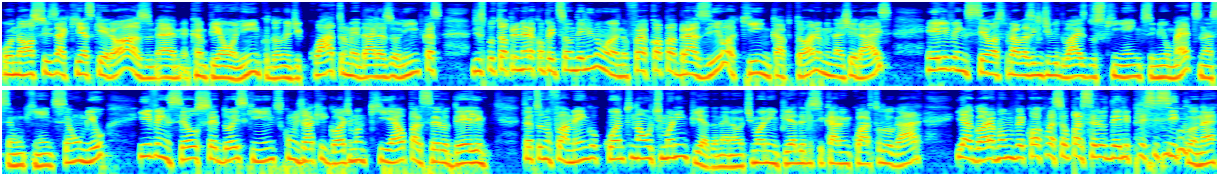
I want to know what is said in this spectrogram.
o nosso Isaquias Queiroz, é, campeão olímpico, dono de quatro medalhas olímpicas, disputou a primeira competição dele no ano. Foi a Copa Brasil, aqui em Capitólio, Minas Gerais. Ele venceu as provas individuais dos 500 e 1000 metros, né? C1 500 e C1 1000, e venceu o C2 500 com Jack Godman, que é o parceiro dele, tanto no Flamengo quanto na última Olimpíada, né? Na última Olimpíada eles ficaram em quarto lugar, e agora vamos ver qual que vai ser o parceiro dele para esse ciclo, né?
